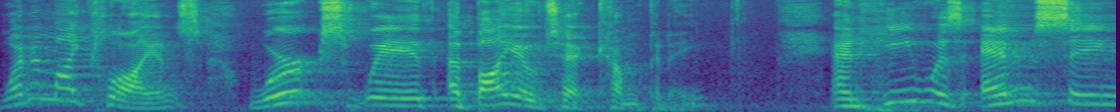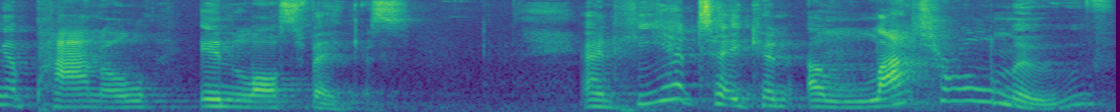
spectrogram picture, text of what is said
One of my clients works with a biotech company and he was emceeing a panel in Las Vegas. And he had taken a lateral move.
